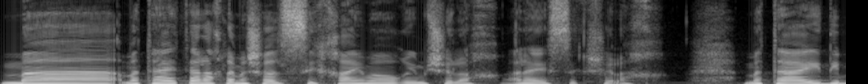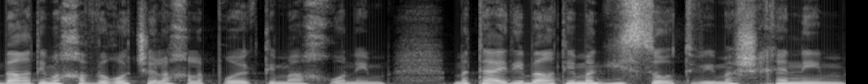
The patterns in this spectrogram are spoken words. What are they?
מה, מתי הייתה לך למשל שיחה עם ההורים שלך על העסק שלך? מתי דיברת עם החברות שלך על הפרויקטים האחרונים? מתי דיברת עם הגיסות ועם השכנים?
